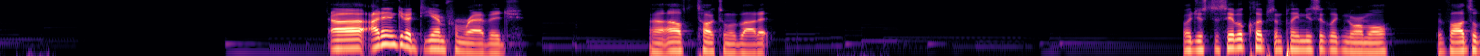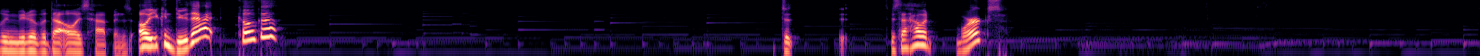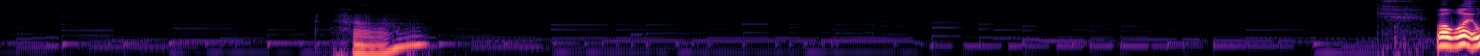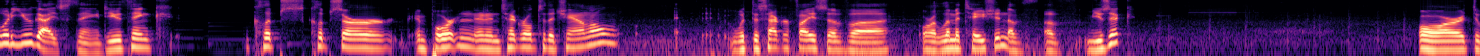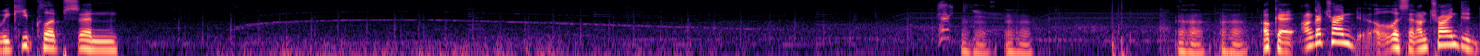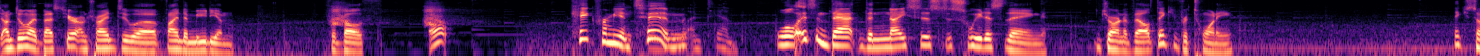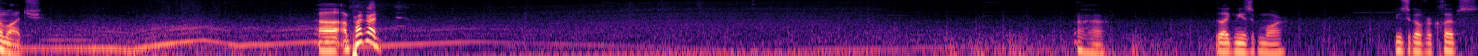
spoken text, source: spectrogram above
Uh, I didn't get a DM from Ravage. Uh, I'll have to talk to him about it. Well, just disable clips and play music like normal. The VODs will be muted, but that always happens. Oh, you can do that, Koga? Is that how it works? Huh? Well, what what do you guys think? Do you think clips clips are important and integral to the channel with the sacrifice of uh or limitation of of music? Or do we keep clips and Uh-huh, uh-huh. Uh-huh, uh-huh. Okay, I'm gonna try and... uh, listen, I'm trying to... I'm doing my best here. I'm trying to uh, find a medium for both. Oh. Cake for me and Tim? and Tim. Well, isn't that the nicest, sweetest thing? Jarnavel, thank you for 20. Thank you so much. Uh, I'm probably gonna... Uh-huh. You like music more. Music over clips.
